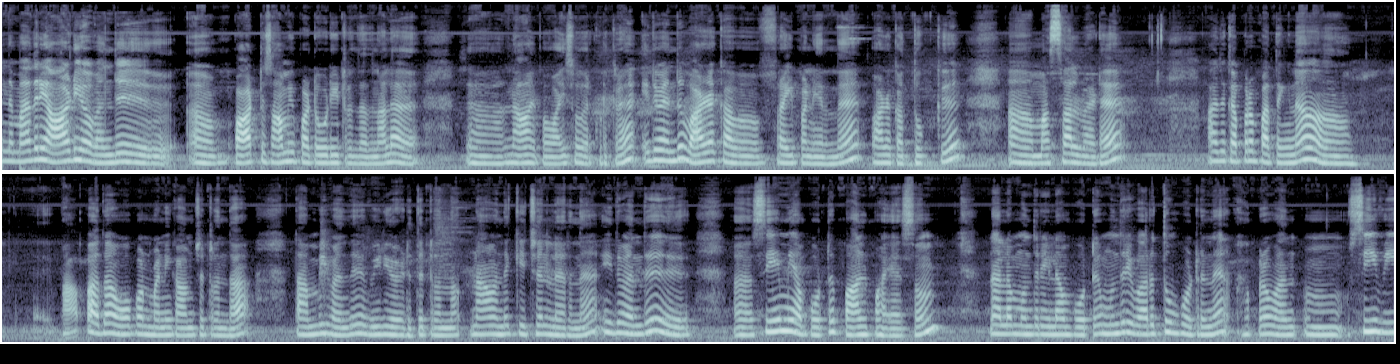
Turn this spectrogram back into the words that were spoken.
இந்த மாதிரி ஆடியோ வந்து பாட்டு சாமி பாட்டு ஓடிட்டு இருந்ததுனால நான் இப்போ வாய்ஸ் ஓவர் கொடுக்குறேன். இது வந்து வாழைக்காய் ஃப்ரை பண்ணியிருந்தேன். வாழைக்காய் தொக்கு மசால் வடை. அதுக்கப்புறம் பார்த்திங்கன்னா பாப்பா தான் ஓப்பன் பண்ணி காமிச்சிட்டு இருந்தா தம்பி வந்து வீடியோ எடுத்துகிட்டு இருந்தான் நான் வந்து கிச்சனில் இருந்தேன். இது வந்து சேமியா போட்டு பால் பாயாசம் நல்ல முந்திரிலாம் போட்டு முந்திரி வறுத்தும் போட்டிருந்தேன். அப்புறம் வந் சீவி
